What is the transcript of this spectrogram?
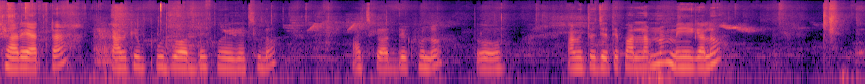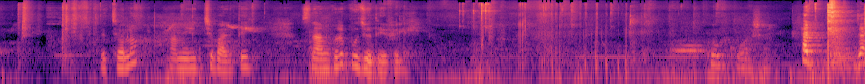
সাড়ে আটটা। কালকে পুজো অর্ধেক হয়ে গেছিল। আজকে অর্ধেক হলো। তো আমি তো যেতে পারলাম না, মেয়ে গেল। চলো, আমি হচ্ছে বাড়িতেই স্নান করে পুজো দিয়ে ফেলি। খুব কুয়াশা। যা।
